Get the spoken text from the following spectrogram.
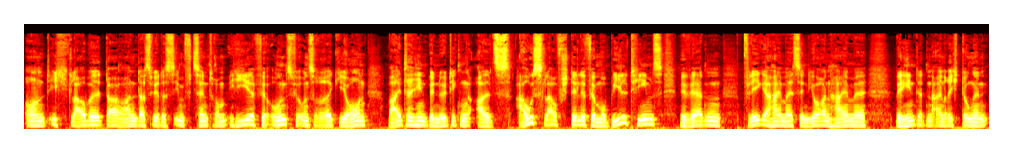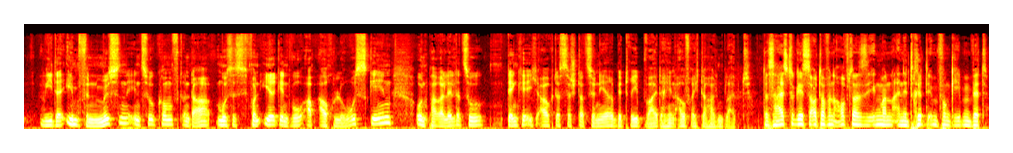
Und ich glaube daran, dass wir das Impfzentrum hier für uns, für unsere Region weiterhin benötigen als Auslaufstelle für Mobilteams. Wir werden Pflegeheime, Seniorenheime, Behinderteneinrichtungen wieder impfen müssen in Zukunft. Und da muss es von irgendwo ab auch losgehen. Und parallel dazu denke ich auch, dass der stationäre Betrieb weiterhin aufrechterhalten bleibt. Das heißt, du gehst auch davon aus, dass es irgendwann eine Drittimpfung geben wird?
